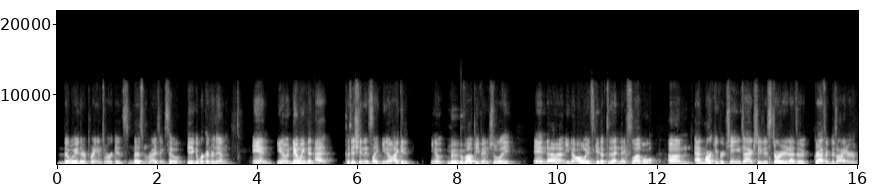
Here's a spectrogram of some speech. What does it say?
the way their brains work is mesmerizing. So getting to work under them and you know knowing that that position is like you know i could you know move up eventually and uh, you know always get up to that next level. Um, at marketing for change i actually just started as a graphic designer.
